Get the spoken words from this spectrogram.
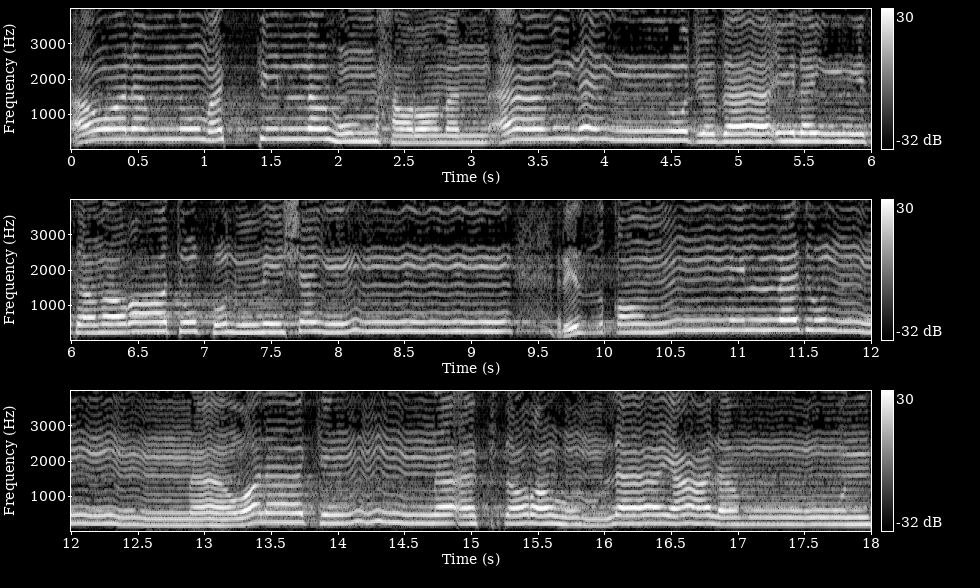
أَوَلَمْ نُمَكِّن لَّهُمْ حَرَمًا آمِنًا يُجْبَى إِلَيْهِ ثَمَرَاتُ كُلِّ شَيْءٍ رِزْقًا مِّن لَّدُنَّا وَلَكِنَّ أَكْثَرَهُمْ لَا يَعْلَمُونَ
